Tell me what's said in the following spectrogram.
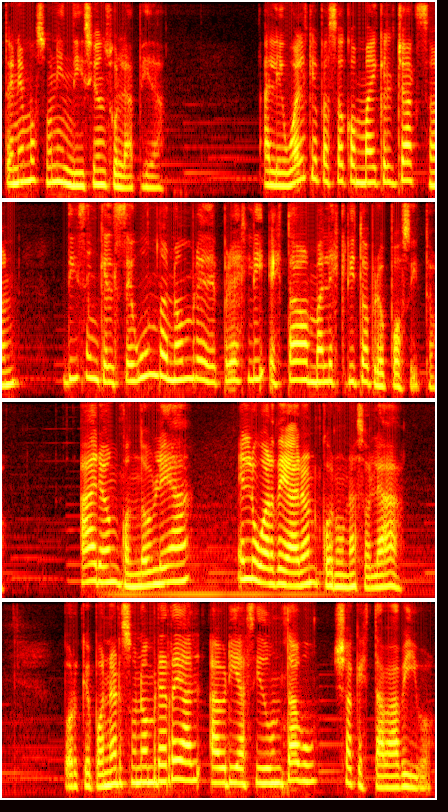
tenemos un indicio en su lápida. Al igual que pasó con Michael Jackson, dicen que el segundo nombre de Presley estaba mal escrito a propósito. Aaron con doble A en lugar de Aaron con una sola A. Porque poner su nombre real habría sido un tabú ya que estaba vivo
